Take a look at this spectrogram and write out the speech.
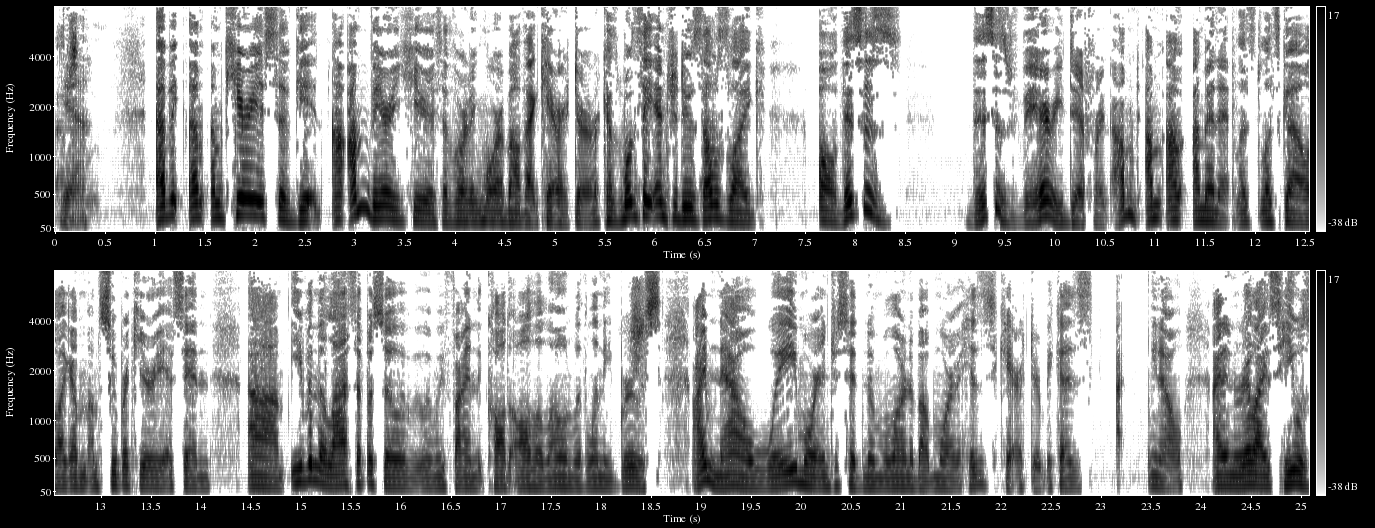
Absolutely. Yeah. I'm, I'm curious of get. I'm very curious of learning more about that character because once they introduced, I was like, "Oh, this is this is very different. I'm I'm I'm in it. Let's let's go. Like I'm I'm super curious. And um, even the last episode when we find it called All Alone with Lenny Bruce, I'm now way more interested to learn about more of his character because you know, I didn't realize he was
